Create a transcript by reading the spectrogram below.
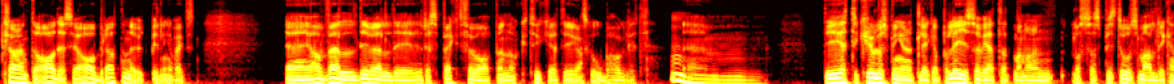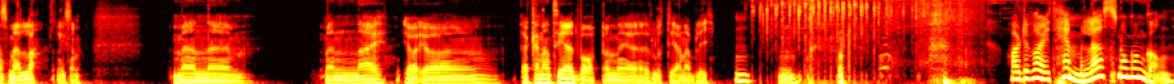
klarar inte av det. Så jag avbröt den där utbildningen faktiskt. Eh, Jag har väldigt, väldigt respekt för vapen och tycker att det är ganska obehagligt. Mm. Ehm, Det är jättekul att springa runt och leka polis och veta att man har en låtsaspistol som aldrig kan smälla. Liksom. Men, ehm, men nej, jag, jag, jag kan hantera ett vapen men jag låter gärna bli. Mm. Mm. Har du varit hemlös någon gång?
